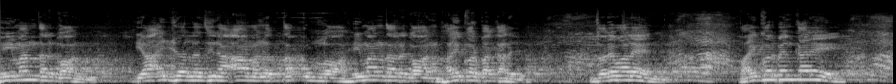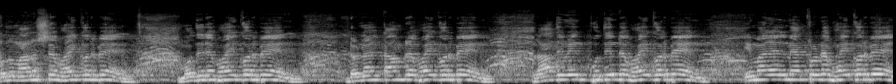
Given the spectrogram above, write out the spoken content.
হে ঈমানদারগণ ইয়া আইয়ুহাল্লাযিনা আমানু তাকুল্লাহ হে ঈমানদারগণ ভয় করবা কারে? জোরে বলেন। ভয় করবেন কারে? কোনো মানুষে ভয় করবেন? মোদিরে ভয় করবেন? ডোনাল্ড ট্রাম্পরে ভয় করবেন? ভ্লাদিমির পুতিনরে ভয় করবেন? ইমানুয়েল ম্যাক্রোনে ভয় করবেন?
